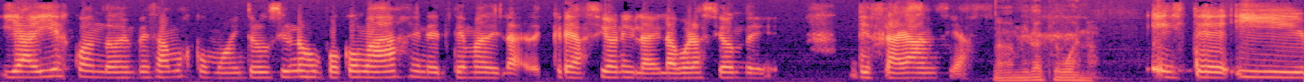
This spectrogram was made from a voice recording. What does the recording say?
Y ahí es cuando empezamos como a introducirnos un poco más en el tema de la creación y la elaboración de, de fragancias. Ah, mira qué bueno. Este, y,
